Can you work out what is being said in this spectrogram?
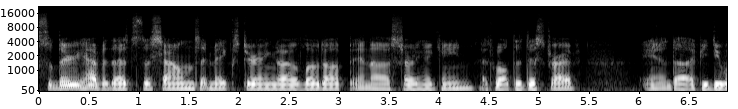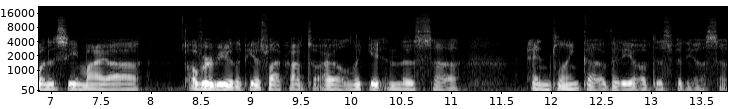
so there you have it. That's the sounds it makes during uh, load up and uh, starting a game, as well as the disk drive. And uh, if you do want to see my uh, overview of the PS5 console, I will link it in this uh, end link uh, video of this video. So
